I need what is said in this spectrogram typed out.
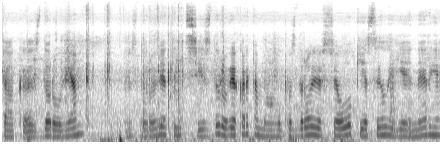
так, здоров'я. Здоров'я тельці, здоров'я, карта магу, по здоров'ю все ок, є сили, є енергія.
